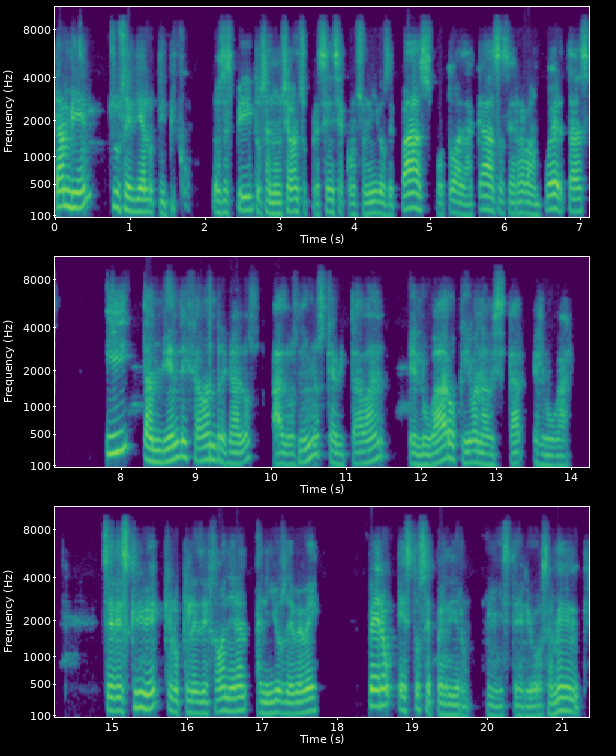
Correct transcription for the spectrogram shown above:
También sucedía lo típico. Los espíritus anunciaban su presencia con sonidos de paz por toda la casa, cerraban puertas y también dejaban regalos a los niños que habitaban el lugar o que iban a visitar el lugar. Se describe que lo que les dejaban eran anillos de bebé, pero estos se perdieron misteriosamente.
